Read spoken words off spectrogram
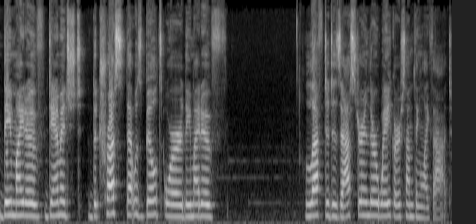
they might have damaged the trust that was built, or they might have left a disaster in their wake or something like that.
